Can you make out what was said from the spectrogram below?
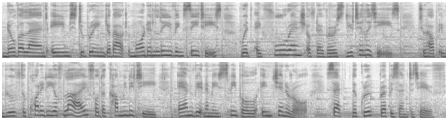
Novaland aims to bring about modern living cities with a full range of diverse utilities to help improve the quality of life for the community and Vietnamese people in general, said the group representative.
